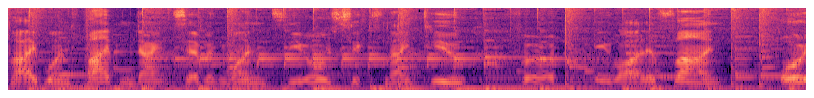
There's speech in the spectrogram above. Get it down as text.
515-971-0692 for a lot of fun or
